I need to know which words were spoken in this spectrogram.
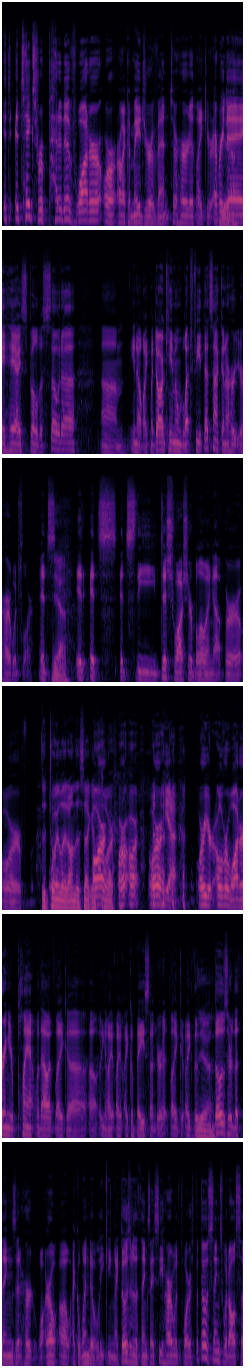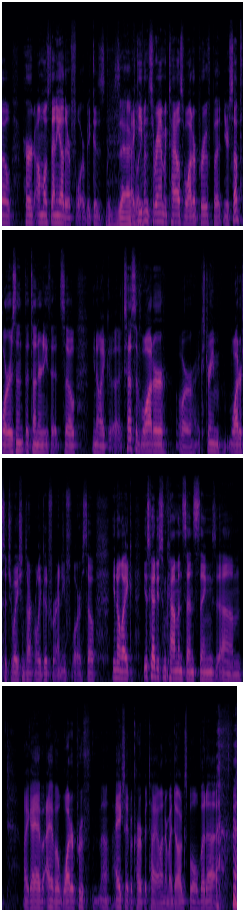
it, it takes repetitive water or, or like a major event to hurt it. Like your everyday, hey, I spilled a soda. Um, you know, like my dog came in with wet feet. That's not going to hurt your hardwood floor. It's Yeah. It, it's it's the dishwasher blowing up or or The toilet on the second or, floor. or or or yeah, or you're overwatering your plant without like a, a you know like, like a base under it. Like like the, Yeah. those are the things that hurt. Or oh, like a window leaking. Like those are the things I see hardwood floors, but those things would also hurt almost any other floor because Exactly. like even ceramic tiles waterproof, but your subfloor isn't. That's underneath it. So you know like uh, excessive water. Or extreme water situations aren't really good for any floor. So, you know, like you just got to do some common sense things. Um, like I have, I have a waterproof. Uh, I actually have a carpet tile under my dog's bowl, but uh,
